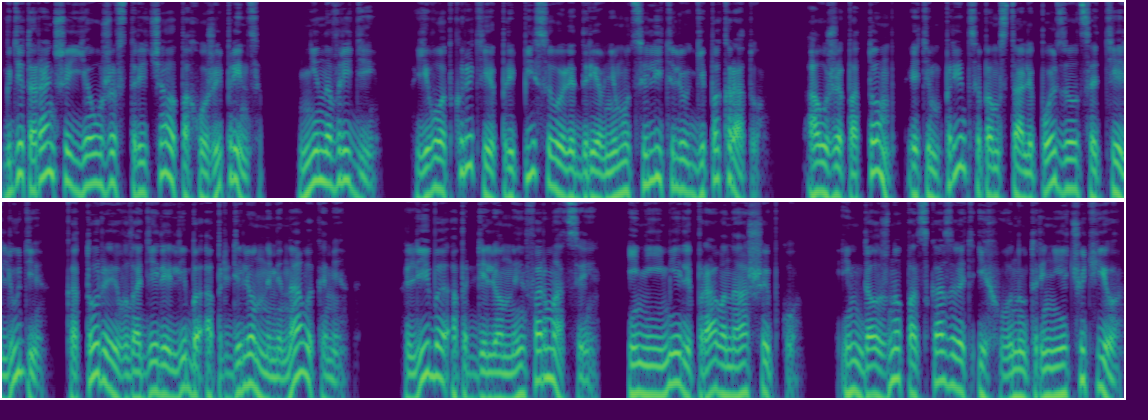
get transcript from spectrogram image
Где-то раньше я уже встречал похожий принцип «не навреди». Его открытие приписывали древнему целителю Гиппократу. А уже потом этим принципом стали пользоваться те люди, которые владели либо определенными навыками, либо определенной информацией и не имели права на ошибку. Им должно подсказывать их внутреннее чутье,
